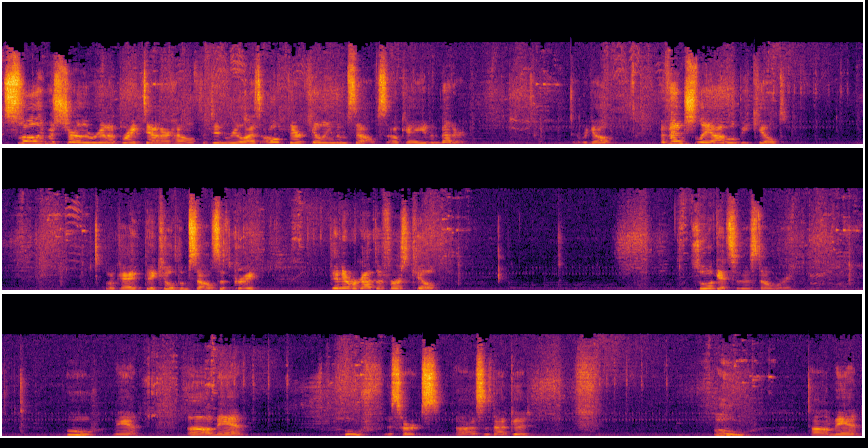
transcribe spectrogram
Slowly but surely we're going to break down our health. I didn't realize, oh, they're killing themselves. Okay, even better. There we go. Eventually I will be killed. Okay, they killed themselves. That's great. They never got their first kill. So we'll get to this, don't worry. Ooh, man. Oh, man. Oof, this hurts. Uh, this is not good. Ooh. Oh, man.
